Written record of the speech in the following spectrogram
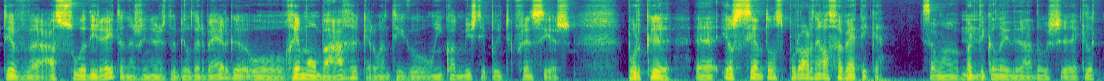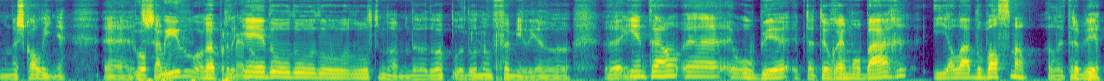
teve à sua direita, nas reuniões de Bilderberg, o Raymond Barre, que era um antigo um economista e político francês, porque eles sentam-se por ordem alfabética. Isso é uma hum. particularidade, dos, aquilo na escolinha. Uh, do apelido chama, ou do, primeiro É do, do, do, do, último nome, do, do, do nome de família. Uh, e então uh, o B, portanto, é o Raymond Barre e ao lado do Balsemão, a letra B.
